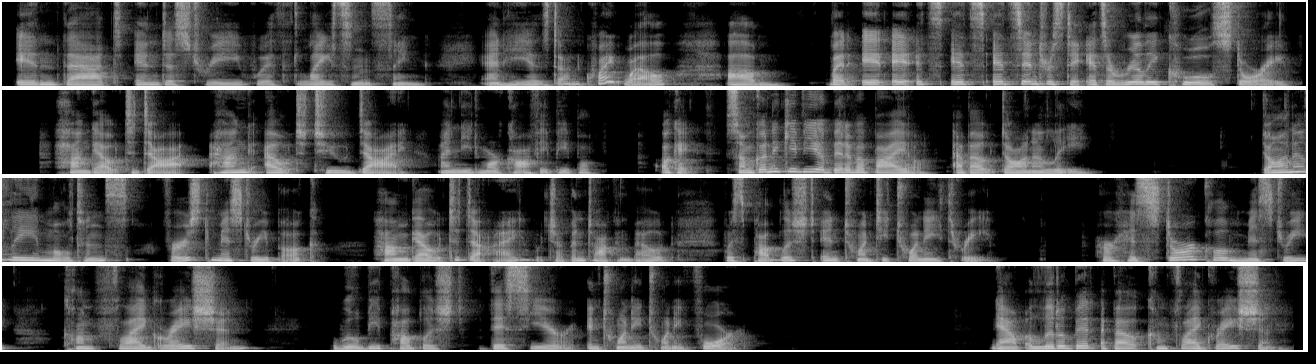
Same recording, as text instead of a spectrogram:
in that industry with licensing, and he has done quite well. Um, but it, it, it's it's it's interesting. It's a really cool story. Hung out to die. Hung out to die. I need more coffee, people. Okay, so I'm going to give you a bit of a bio about Donalee. Donna Lee Moulton's first mystery book, Hung Out to Die, which I've been talking about, was published in 2023. Her historical mystery, Conflagration will be published this year in 2024. Now, a little bit about conflagration.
